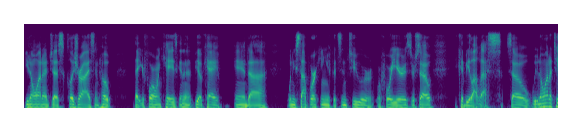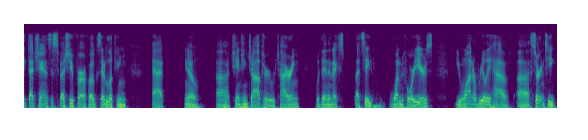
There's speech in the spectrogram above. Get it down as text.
you don't want to just close your eyes and hope that your 401k is going to be okay. And, uh, when you stop working, if it's in two or, or four years or so, it could be a lot less. So we don't want to take that chance, especially for our folks that are looking at, you know, uh, changing jobs or retiring within the next, let's say, one to four years. You want to really have uh, certainty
